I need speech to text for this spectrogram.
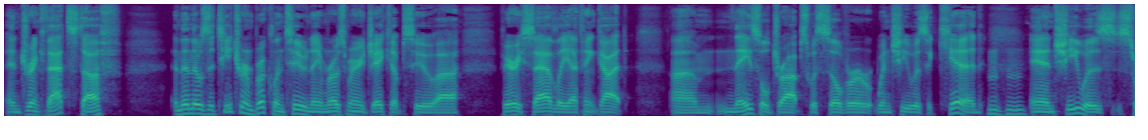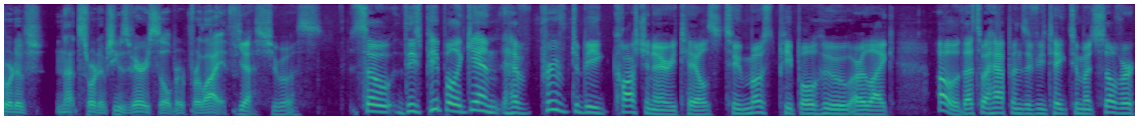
and drink that stuff. And then there was a teacher in Brooklyn too named Rosemary Jacobs who uh, very sadly I think got um, nasal drops with silver when she was a kid, and she was sort of not sort of she was very silver for life. Yes, she was. So these people again have proved to be cautionary tales to most people who are like, "Oh, that's what happens if you take too much silver.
